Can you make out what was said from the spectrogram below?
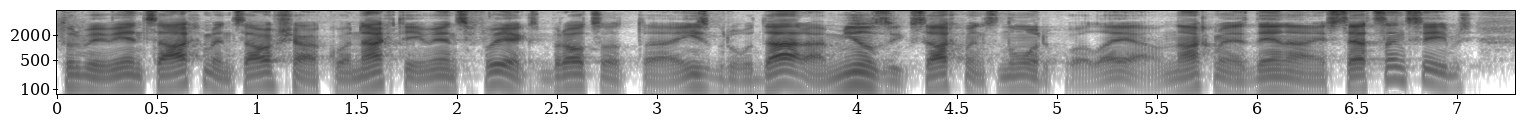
Tur bija viens akmens augšā, ko naktī viens fujaks braucot uh, izgrūda ārā. Milzīgs akmens noripo lejā. Un nākamajā dienā ir sacensības. un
